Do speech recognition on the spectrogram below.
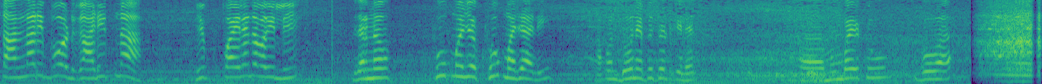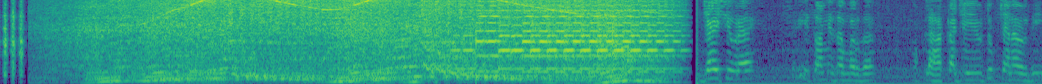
चालणारी बोट गाडीत ना ही पहिल्यांदा बघितली. मित्रांनो खूप म्हणजे खूप मजा आली. आपण दोन एपिसोड केलेत. मुंबई टू गोवा. शिवराय श्री स्वामी समर्थ आपल्या हक्काच्या युट्यूब चॅनलवरती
